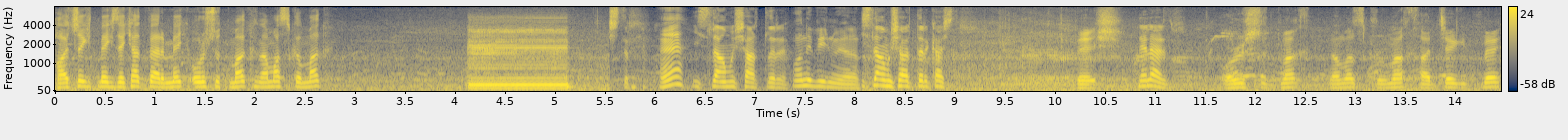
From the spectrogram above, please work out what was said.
hacca gitmek, zekat vermek, oruç tutmak, namaz kılmak. Kaçtır? He? İslam'ın şartları. Onu bilmiyorum. İslam'ın şartları kaçtır? 5. Nelerdir? Oruç tutmak, namaz kılmak, hacca gitmek,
